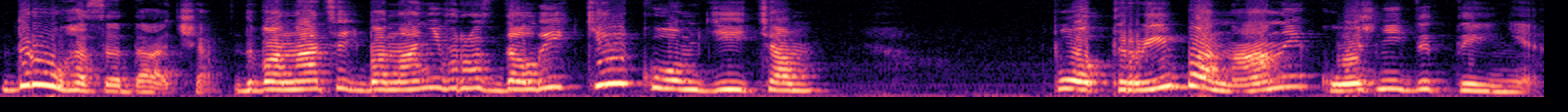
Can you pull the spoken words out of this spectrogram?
Друга задача. 12 бананів роздали кільком дітям. По 3 банани кожній дитині.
